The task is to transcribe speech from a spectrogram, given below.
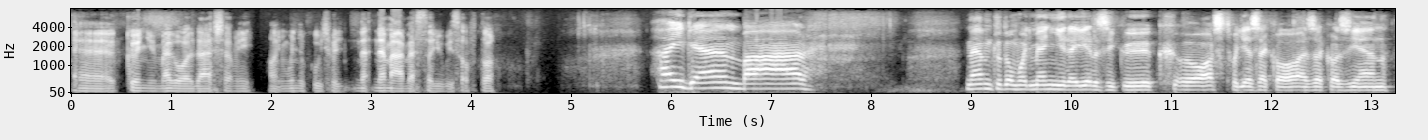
e, könnyű megoldás, ami, ami mondjuk úgy, hogy ne, nem áll messze a Ubisoft-tól. Hát igen, bár nem tudom, hogy mennyire érzik ők azt, hogy ezek, a, ezek az ilyen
